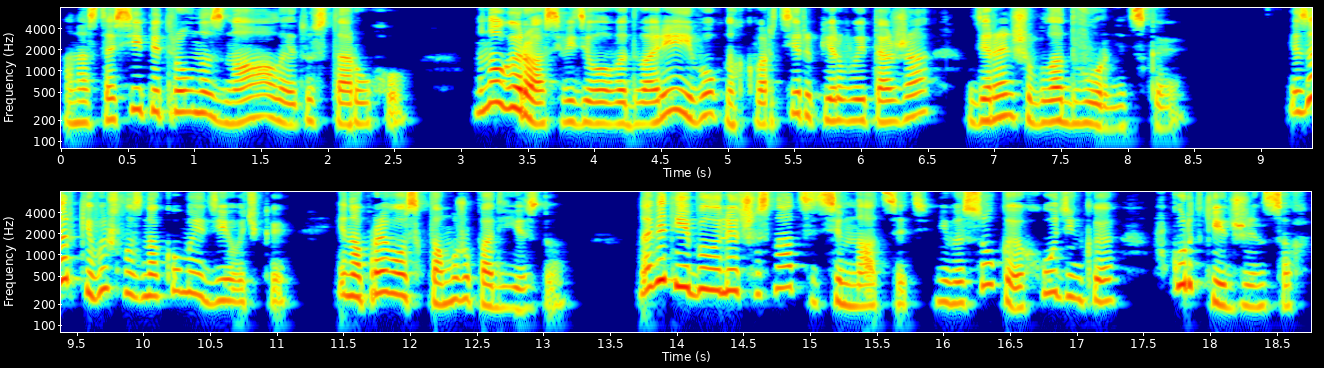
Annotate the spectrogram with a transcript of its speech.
Анастасия Петровна знала эту старуху. Много раз видела во дворе и в окнах квартиры первого этажа, где раньше была дворницкая. Из арки вышла знакомая девочка и направилась к тому же подъезду. На вид ей было лет шестнадцать-семнадцать, невысокая, худенькая, в куртке и джинсах.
